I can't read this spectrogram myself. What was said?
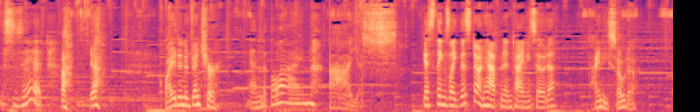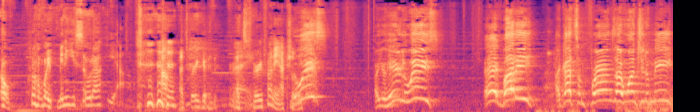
this is it. Ah, yeah. Quite an adventure. End of the line. Ah, yes. Guess things like this don't happen in Minnesota. Tiny soda. Oh, wait, mini soda? Yeah. oh, that's very good. That's very funny, actually. Luiz? Are you here, Luiz? Hey, buddy! I got some friends I want you to meet.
